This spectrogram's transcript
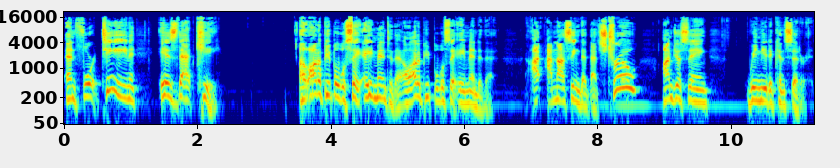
And 14 is that key. A lot of people will say amen to that. A lot of people will say amen to that. I, am not saying that that's true. I'm just saying we need to consider it.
